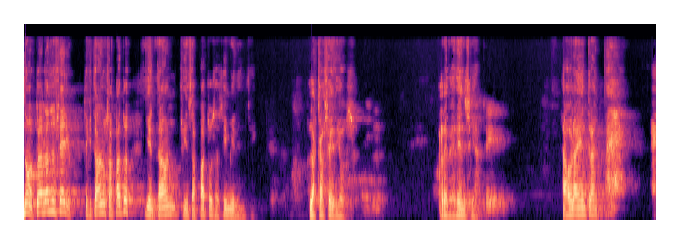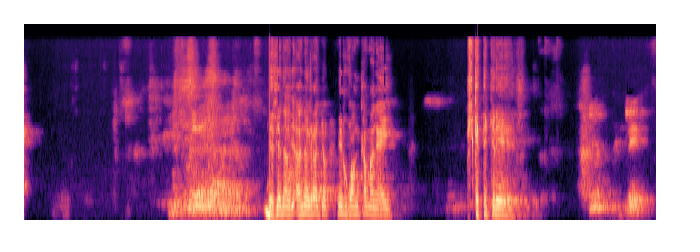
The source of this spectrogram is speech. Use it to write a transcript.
No, estoy hablando en serio. Se quitaban los zapatos y entraban sin zapatos así, miren. La casa de Dios. Reverencia. Ahora entran. Decían en el rancho, en Juan Camaney. Pues, ¿qué te crees? Sí.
